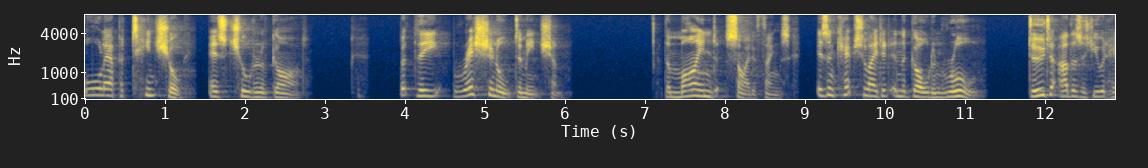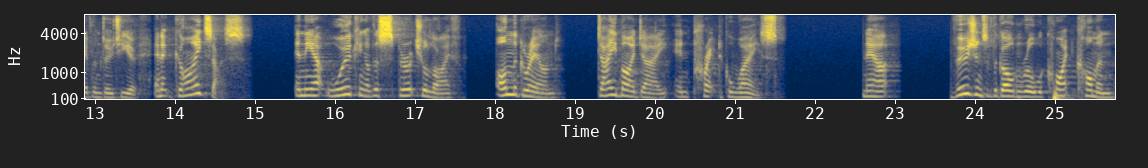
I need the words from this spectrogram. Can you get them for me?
all our potential as children of God. But the rational dimension, the mind side of things, is encapsulated in the golden rule do to others as you would have them do to you. And it guides us in the outworking of the spiritual life on the ground, day by day, in practical ways. Now, versions of the Golden Rule were quite common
